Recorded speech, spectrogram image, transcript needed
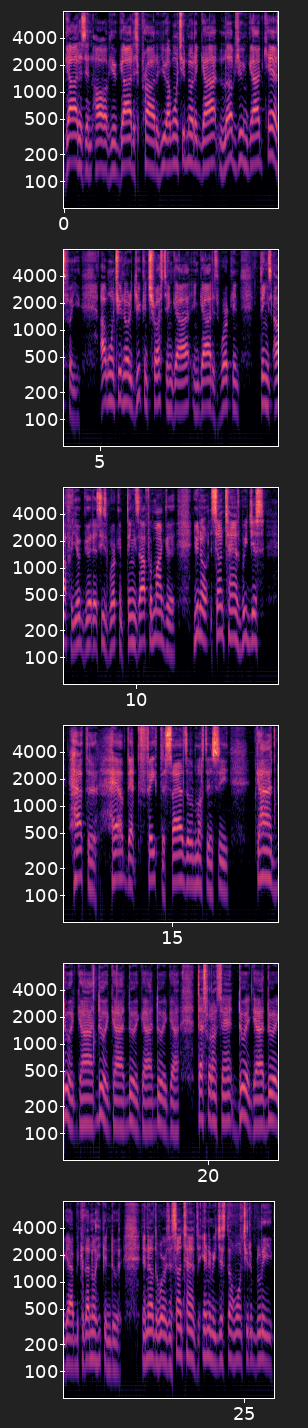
God is in awe of you. God is proud of you. I want you to know that God loves you and God cares for you. I want you to know that you can trust in God and God is working things out for your good as He's working things out for my good. You know, sometimes we just have to have that faith the size of a mustard seed. God, do it, God, do it, God, do it, God, do it, God. That's what I'm saying. Do it, God, do it, God, because I know He can do it. In other words, and sometimes the enemy just don't want you to believe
